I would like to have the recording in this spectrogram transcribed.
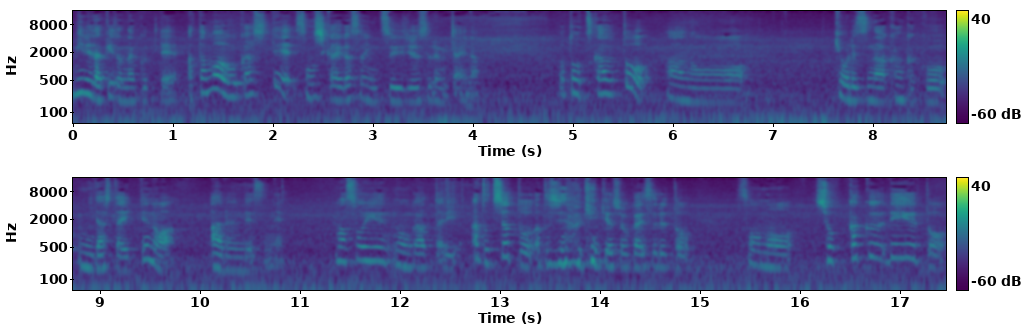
見るだけじゃなくて頭を動かしてその視界がそれに追従するみたいなことを使うと、あの強烈な感覚を生み出したりっていうのはあるんですね。まあ、そういうのがあったりあとちょっと私の研究を紹介するとその触覚でいうと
